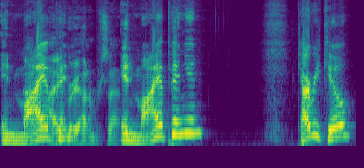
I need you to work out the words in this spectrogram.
in my I agree opinion, 100%. in my opinion, Tyreek Hill,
